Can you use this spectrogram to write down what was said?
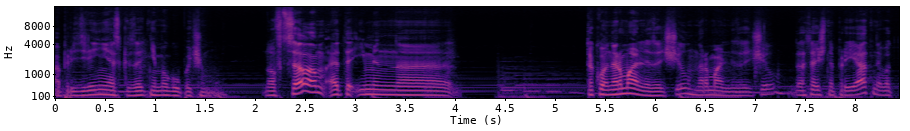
Определение сказать не могу почему. Но в целом это именно такой нормальный зачил, нормальный зачил, достаточно приятный. Вот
